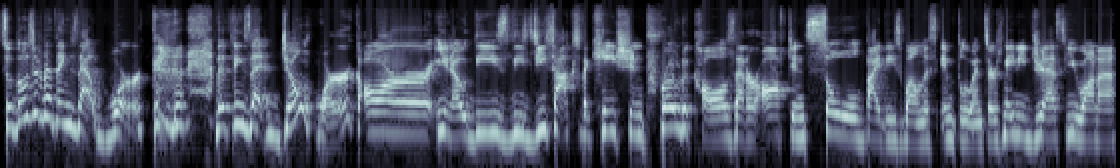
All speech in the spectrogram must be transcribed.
So those are the things that work. the things that don't work are, you know, these these detoxification protocols protocols that are often sold by these wellness influencers. Maybe Jess, you want to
